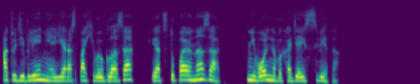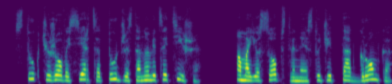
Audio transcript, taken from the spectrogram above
От удивления я распахиваю глаза и отступаю назад, невольно выходя из света. Стук чужого сердца тут же становится тише, а мое собственное стучит так громко,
